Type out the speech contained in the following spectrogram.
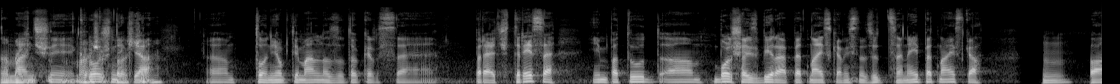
Na manjši manjše krožnik. plošče, Ja. Um, to ni optimalno, zato ker se preveč trese. In pa tudi um, boljša izbira je 15, mislim, da tudi cenej 15. Mm. Pa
